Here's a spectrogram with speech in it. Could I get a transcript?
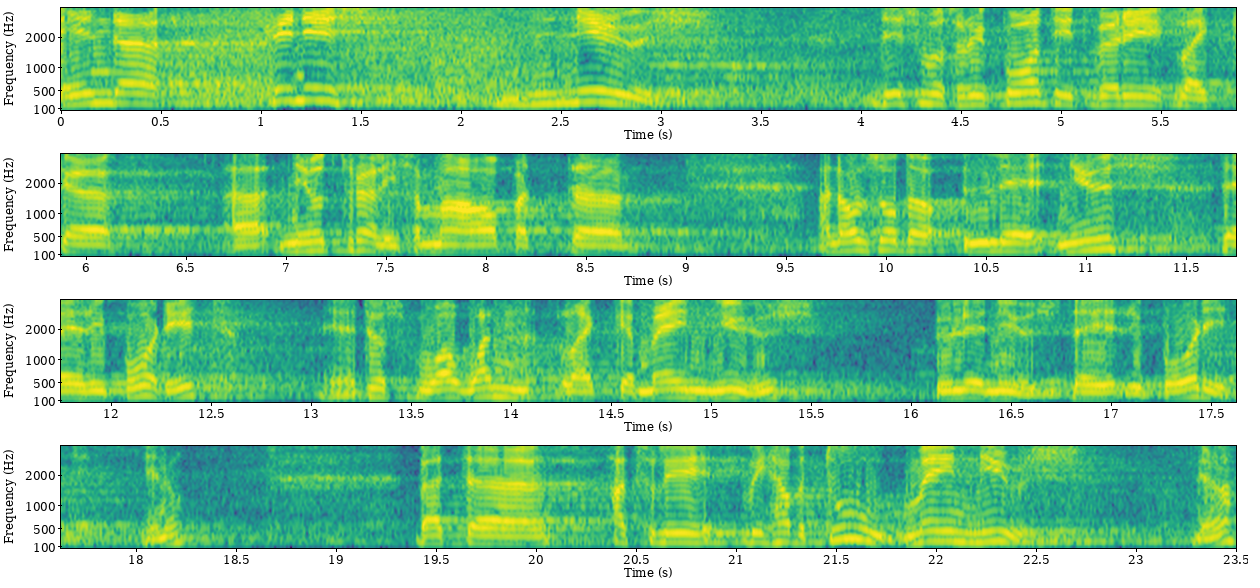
In the Finnish news, this was reported very like uh, uh, neutrally somehow, but uh, and also the Yle news they reported. It was one like main news, Yle news they reported, you know. But uh, actually, we have two main news, you know.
